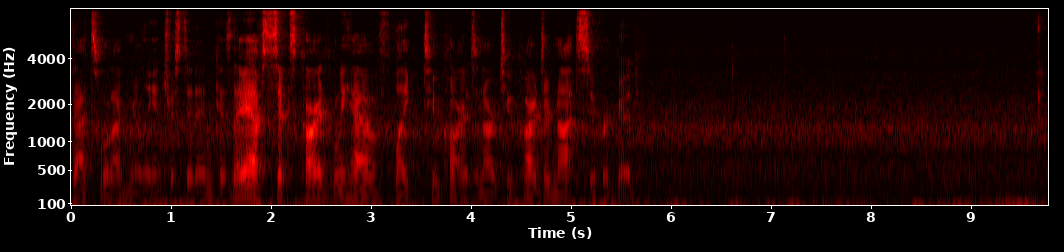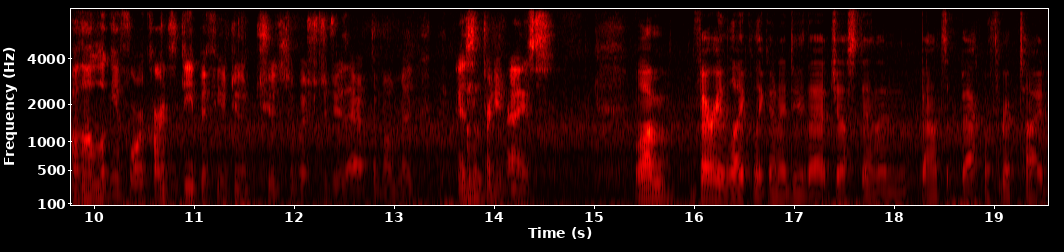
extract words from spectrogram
that's what I'm really interested in. Because they have six cards, and we have like two cards, and our two cards are not super good. Although looking four cards deep, if you do choose to wish to do that at the moment, is pretty nice. Well, I'm very likely going to do that just and then bounce it back with Riptide.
